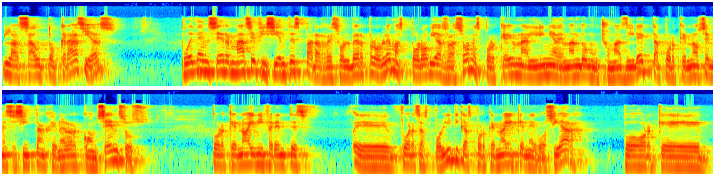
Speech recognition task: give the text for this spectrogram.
las autocracias pueden ser más eficientes para resolver problemas por obvias razones, porque hay una línea de mando mucho más directa, porque no se necesitan generar consensos, porque no hay diferentes eh, fuerzas políticas, porque no hay que negociar, porque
